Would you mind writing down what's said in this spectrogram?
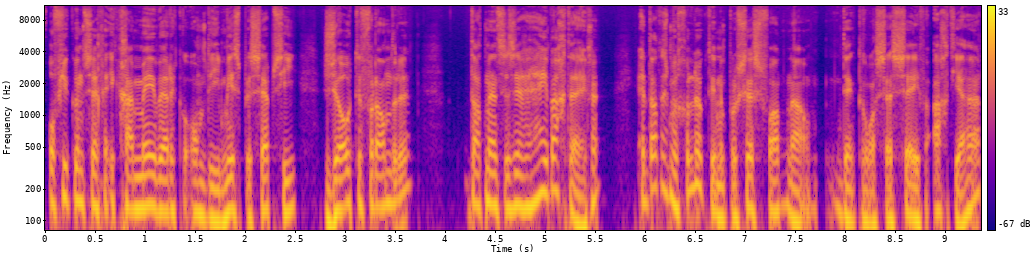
Of je kunt zeggen ik ga meewerken om die misperceptie zo te veranderen... dat mensen zeggen, hé, hey, wacht even. En dat is me gelukt in een proces van, nou, ik denk toch wel 6, 7, 8 jaar.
